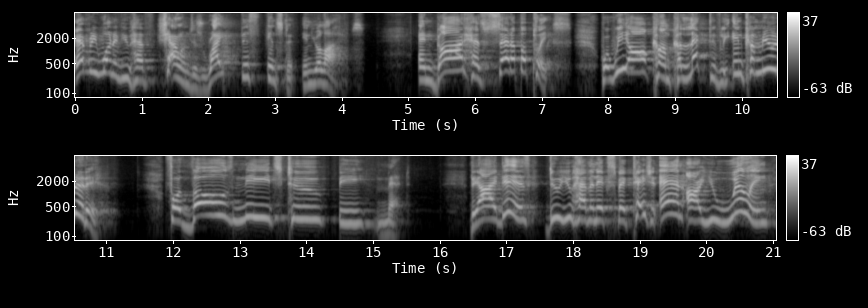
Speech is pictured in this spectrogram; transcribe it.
Every one of you have challenges right this instant in your lives. And God has set up a place where we all come collectively in community for those needs to be met. The idea is do you have an expectation and are you willing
